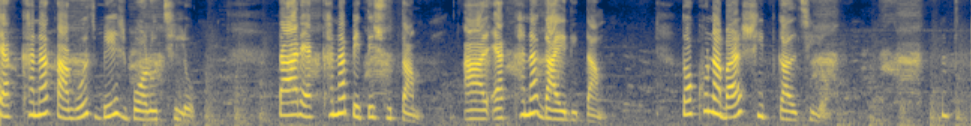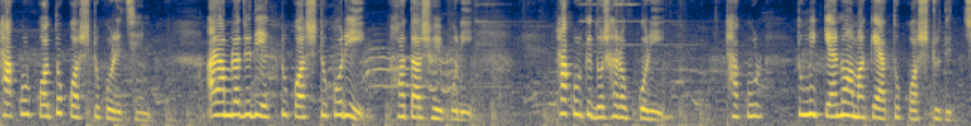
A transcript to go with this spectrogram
একখানা কাগজ বেশ বড় ছিল। তার একখানা পেতে শুতাম আর একখানা গায়ে দিতাম। তখন আবার শীতকাল ছিল। ঠাকুর কত কষ্ট করেছেন। আর আমরা যদি একটু কষ্ট করি, হতাশ হয়ে পড়ি। ঠাকুরকে দোষারোপ করি। ঠাকুর, তুমি কেন আমাকে এত কষ্ট দিচ্ছ?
